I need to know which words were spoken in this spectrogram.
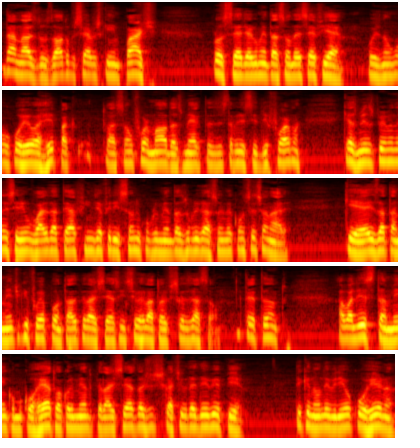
Da análise dos autos, observa-se que, em parte, procede a argumentação da SFE, pois não ocorreu a repactuação formal das metas estabelecidas, de forma que as mesmas permaneceriam válidas até a fim de aferição de cumprimento das obrigações da concessionária, que é exatamente o que foi apontado pela Arcesso em seu relatório de fiscalização. Entretanto, avalia-se também como correto o acolhimento pela Arcesso da justificativa da DVP, de que não deveria ocorrer né,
